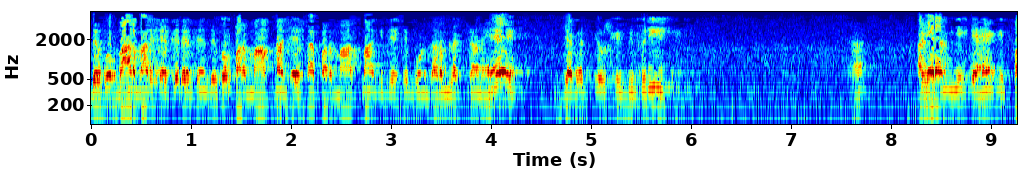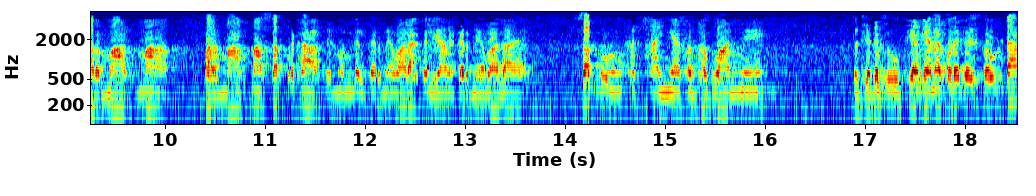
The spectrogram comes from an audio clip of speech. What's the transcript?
देखो बार बार कहते रहते हैं, देखो, परमात्मा जैसा परमात्मा के जैसे गुणधर्म लक्षण है, जगत के उसके विपरीत है। हाँ? अगर हम ये कहें कि परमात्मा परमात्मा सब प्रकार से मंगल करने वाला, कल्याण करने वाला है, सब गुण अच्छाइयाँ सब भगवान में है तो जगत को क्या कहना पड़ेगा इसका उल्टा?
